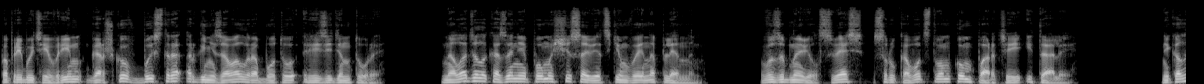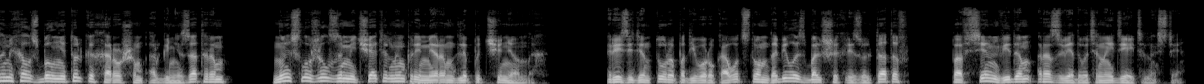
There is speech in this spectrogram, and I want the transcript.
По прибытии в Рим Горшков быстро организовал работу резидентуры наладил оказание помощи советским военнопленным, возобновил связь с руководством Компартии Италии. Николай Михайлович был не только хорошим организатором, но и служил замечательным примером для подчиненных. Резидентура под его руководством добилась больших результатов по всем видам разведывательной деятельности.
